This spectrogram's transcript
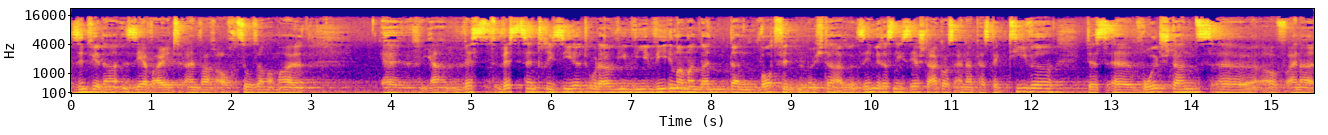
sind wir da sehr weit einfach auch so, sagen wir mal, äh, ja, west, westzentrisiert oder wie, wie, wie immer man dann, dann Wort finden möchte. Also sehen wir das nicht sehr stark aus einer Perspektive des äh, Wohlstands äh, auf einer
